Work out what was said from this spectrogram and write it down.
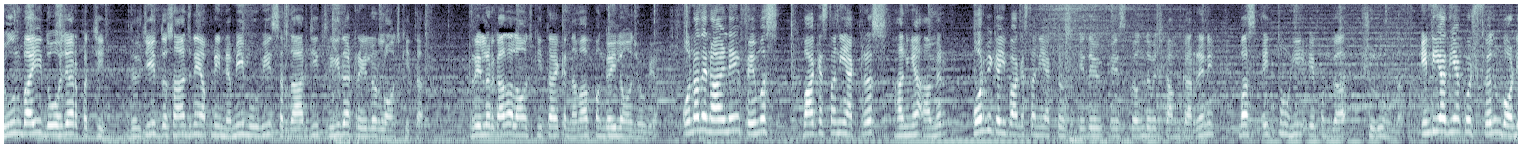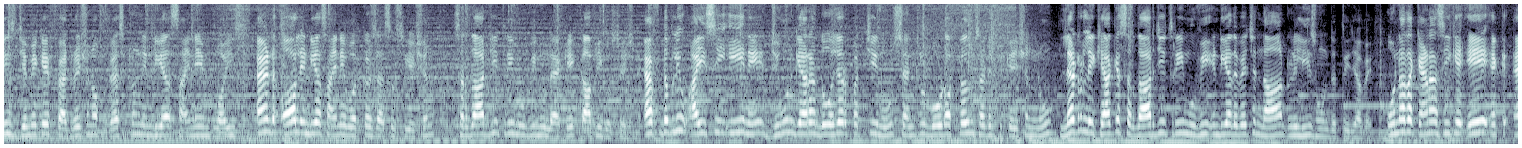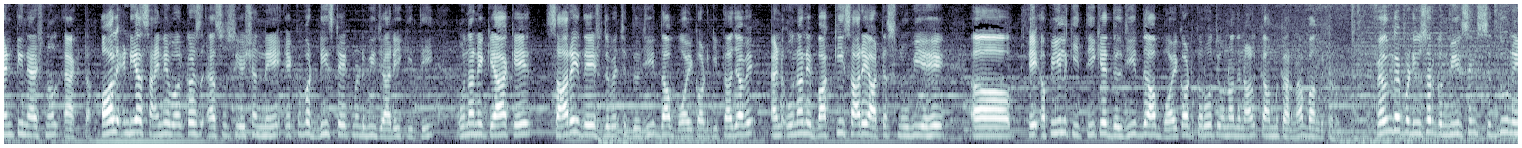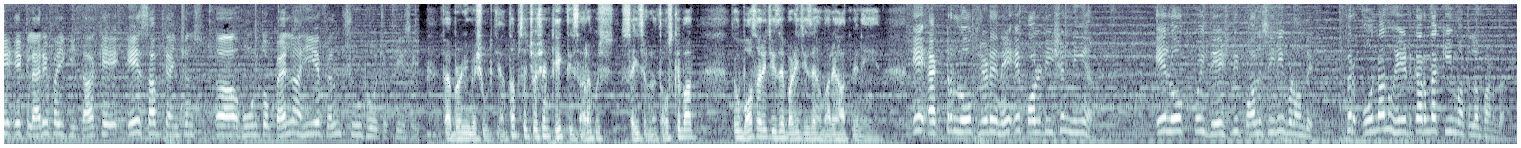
ਜੂਨ 22 2025 ਦਿਲਜੀਤ ਦੋਸਾਂਝ ਨੇ ਆਪਣੀ ਨਵੀਂ ਮੂਵੀ ਸਰਦਾਰ ਜੀ 3 ਦਾ ਟ੍ਰੇਲਰ ਲਾਂਚ ਕੀਤਾ। ਟ੍ਰੇਲਰ ਕਾਹਦਾ ਲਾਂਚ ਕੀਤਾ? ਇੱਕ ਨਵਾਂ ਪੰਗਾ ਹੀ ਲਾਂਚ ਹੋ ਗਿਆ। ਉਹਨਾਂ ਦੇ ਨਾਲ ਨੇ ਫੇਮਸ ਪਾਕਿਸਤਾਨੀ ਐਕਟਰੈਸ ਹਾਨੀਆ ਆਮਿਰ, ਹੋਰ ਵੀ ਕਈ ਪਾਕਿਸਤਾਨੀ ਐਕਟਰਸ ਇਹਦੇ, ਇਸ ਫਿਲਮ ਦੇ ਵਿੱਚ ਕੰਮ ਕਰ ਰਹੇ ਨੇ। ਬਸ ਇੱਥੋਂ ਹੀ ਇਹ ਪੰਗਾ ਸ਼ੁਰੂ ਹੁੰਦਾ। ਇੰਡੀਆ ਦੀਆਂ ਕੁਝ ਫਿਲਮ ਬਾਡੀਜ਼ ਜਿਵੇਂ ਕਿ federation of western India cine EMPLOYEES and all India cine workers association Sardaar Ji 3 movie ਨੂੰ ਲੈ ਕੇ ਕਾਫੀ ਗੁੱਸੇ 'ਚ ਨੇ। FWICE ਨੇ ਜੂਨ 11 2025 ਨੂੰ central board of film certification ਨੂੰ ਲੈਟਰ ਲਿਖਿਆ ਕਿ ਸਰਦਾਰ ਜੀ 3 ਮੂਵੀ ਇੰਡੀਆ ਦੇ ਵਿੱਚ ਨਾ ਰਿਲੀਜ਼ ਹੋਣ ਦਿੱਤੀ ਜਾਵੇ। ਉਹਨਾਂ ਦਾ ਕਹਿਣਾ ਸੀ ਕਿ ਇਹ ਇੱਕ ਐਂਟੀ ਨੈਸ਼ਨਲ ਐਕਟ ਆ। All India cine workers association ਨੇ ਇੱਕ ਵੱਡੀ ਸਟੇਟਮੈਂਟ ਵੀ ਜਾਰੀ ਕੀਤੀ। ਉਹਨਾਂ ਨੇ ਕਿਹਾ ਕਿ ਸਾਰੇ ਦੇਸ਼ ਦੇ ਵਿੱਚ ਦਿਲਜੀਤ ਦਾ ਬਾਇਕਾਟ ਕੀਤਾ ਜਾਵੇ। ਐਂਡ ਉਹਨਾਂ ਨੇ ਬਾਕੀ ਸਾਰੇ ਆਰਟਿਸਟ ਨੂੰ ਵੀ ਇਹ ਇਹ ਅਪੀਲ ਕੀਤੀ ਕਿ ਦਿਲਜੀਤ ਦਾ ਬਾਇਕਾਟ ਕਰੋ ਤੇ ਉਹਨਾਂ ਦੇ ਨਾਲ ਕੰਮ ਕਰਨਾ ਬੰਦ ਕਰੋ ਫਿਲਮ ਦੇ ਪ੍ਰੋਡਿਊਸਰ ਗੁਰਮੀਰ ਸਿੰਘ ਸਿੱਧੂ ਨੇ ਇਹ ਕਲੈਰੀਫਾਈ ਕੀਤਾ ਕਿ ਇਹ ਸਭ ਟੈਨਸ਼ਨ ਹੋਣ ਤੋਂ ਪਹਿਲਾਂ ਹੀ ਇਹ ਫਿਲਮ ਸ਼ੂਟ ਹੋ ਚੁੱਕੀ ਸੀ फरवरी में शूट किया तब सिचुएशन ठीक थी सारा कुछ सही चल रहा था उसके बाद देखो बहुत सारी चीज़ें बड़ी चीज़ें हमारे हाथ में नहीं है ਇਹ ਐਕਟਰ ਲੋਕ ਜਿਹੜੇ ਨੇ ਇਹ ਪੋਲੀਟੀਸ਼ੀਅਨ ਨਹੀਂ ਆ ਇਹ ਲੋਕ ਕੋਈ ਦੇਸ਼ ਦੀ ਪਾਲਿਸੀ ਨਹੀਂ ਬਣਾਉਂਦੇ ਫਿਰ ਉਹਨਾਂ ਨੂੰ ਹੇਟ ਕਰਨ ਦਾ ਕੀ ਮਤਲਬ ਬਣਦਾ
